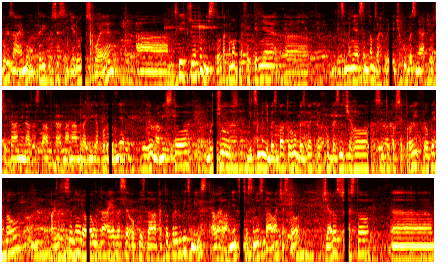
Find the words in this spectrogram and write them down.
body zájmu, který prostě si jedu svoje a vždycky, když přijdu na to místo, tak tam mám efektivně uh, víceméně jsem tam za chviličku bez nějakého čekání na zastávkách, na nádražích a podobně. Jdu na místo, můžu víceméně bez batohu, bez backpacku, bez ničeho si to prostě projít, proběhnout, pak zase sednout do auta a je zase o kus dál. Tak to projdu víc míst, ale hlavně, co se mi stává často, že já dost často Uh,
